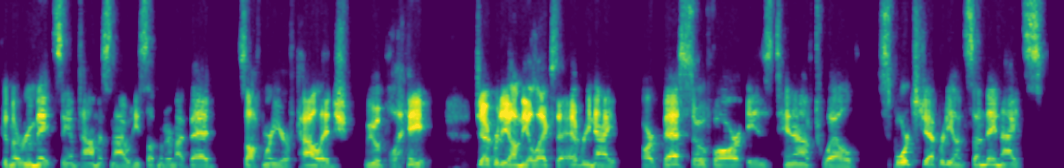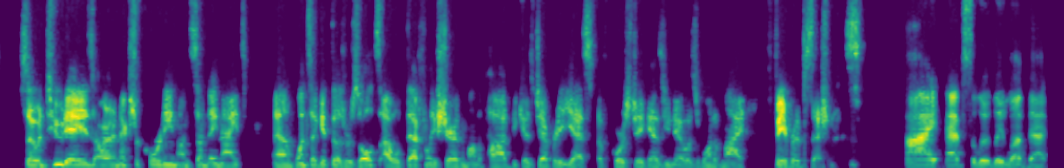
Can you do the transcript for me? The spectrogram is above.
because my roommate Sam Thomas and I, when he slept under my bed sophomore year of college, we would play Jeopardy on the Alexa every night. Our best so far is 10 out of 12. Sports Jeopardy on Sunday nights. So in two days, our next recording on Sunday night. Um, once I get those results, I will definitely share them on the pod because Jeopardy, yes, of course, Jake, as you know, is one of my favorite obsessions. I absolutely love that.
